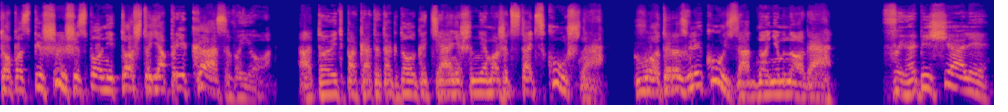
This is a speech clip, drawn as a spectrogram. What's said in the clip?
то поспешишь исполнить то, что я приказываю. А то ведь пока ты так долго тянешь, мне может стать скучно. Вот и развлекусь заодно немного». «Вы обещали!»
